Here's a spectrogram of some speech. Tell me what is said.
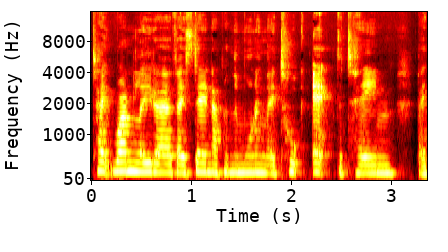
Take one leader, they stand up in the morning, they talk at the team, they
